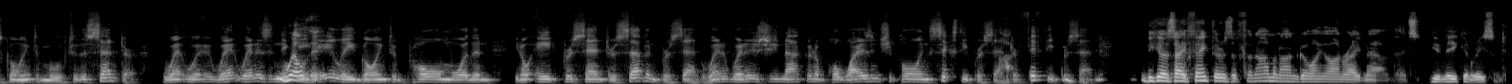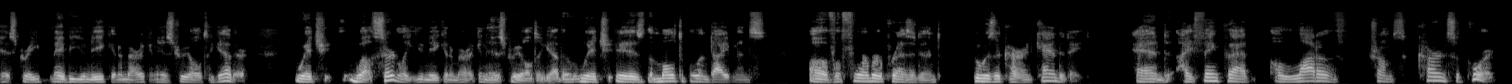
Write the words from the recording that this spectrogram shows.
going to move to the center? When when when is Nikki well, Haley going to poll more than you know eight percent or seven percent? When when is she not going to poll? Why isn't she polling sixty percent or fifty percent? Because I think there's a phenomenon going on right now that's unique in recent history, maybe unique in American history altogether, which, well, certainly unique in American history altogether, which is the multiple indictments of a former president who is a current candidate. And I think that a lot of Trump's current support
